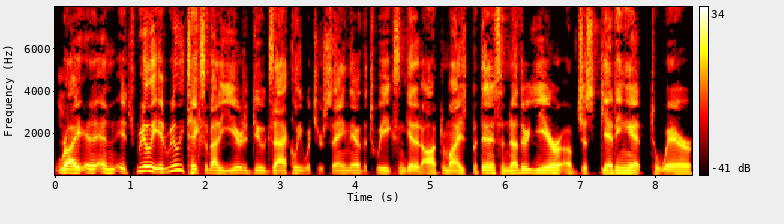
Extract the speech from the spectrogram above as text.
yeah. Right. And, and it's really, it really takes about a year to do exactly what you're saying there, the tweaks and get it optimized. But then it's another year of just getting it to where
